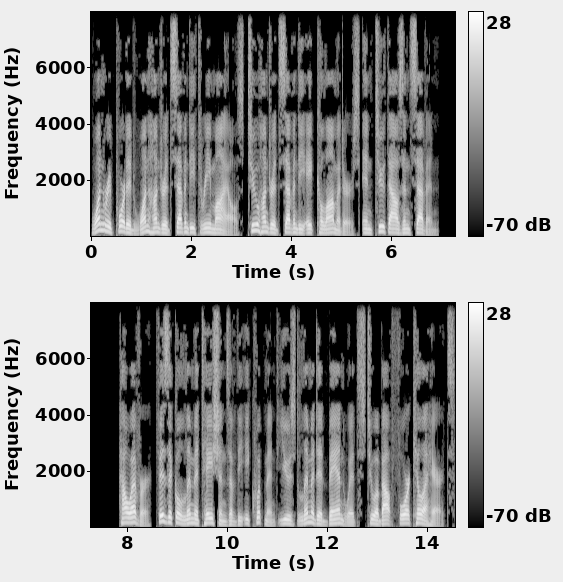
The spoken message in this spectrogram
One reported 173 miles 278 kilometers in 2007. However, physical limitations of the equipment used limited bandwidths to about 4 kHz.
